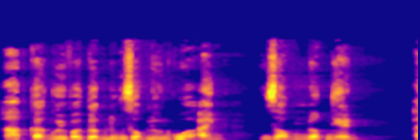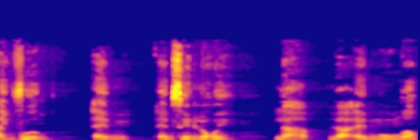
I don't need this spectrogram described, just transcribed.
áp cả người vào tấm lưng rộng lớn của anh, giọng nấc nghẹn. Anh Vương, em em xin lỗi, là là em ngu ngốc.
